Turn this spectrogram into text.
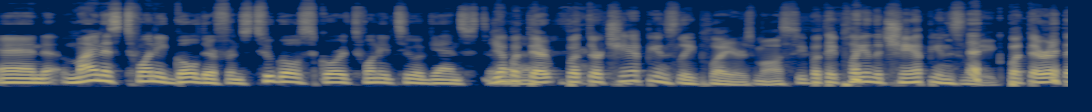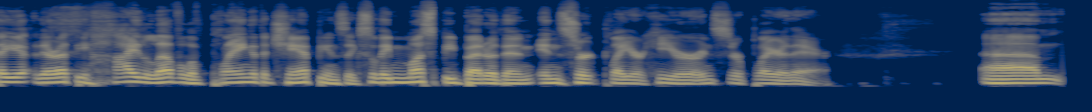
and minus 20 goal difference two goals scored 22 against yeah uh, but they're but they're champions league players mossy but they play in the champions league but they're at the they're at the high level of playing at the champions league so they must be better than insert player here or insert player there um,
